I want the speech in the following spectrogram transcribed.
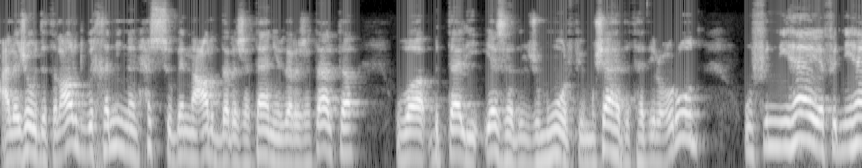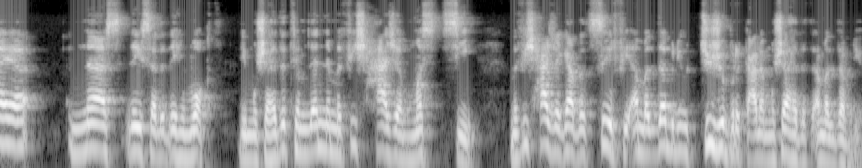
على جودة العرض ويخلينا نحسه بأن عرض درجة ثانية ودرجة ثالثة وبالتالي يزهد الجمهور في مشاهدة هذه العروض. وفي النهاية في النهاية الناس ليس لديهم وقت لمشاهدتهم لأن ما فيش حاجة must see ما فيش حاجة قاعدة تصير في MLW تجبرك على مشاهدة MLW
